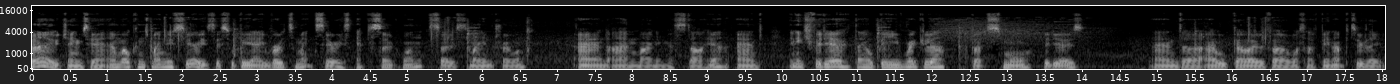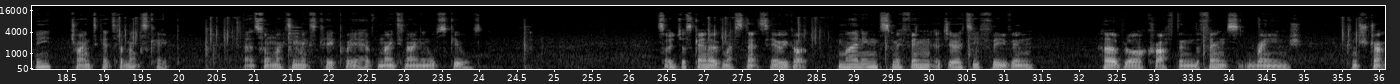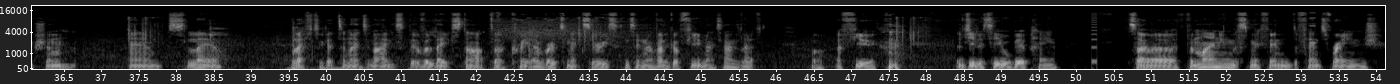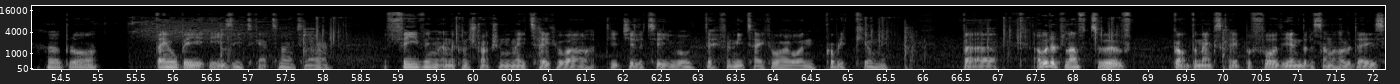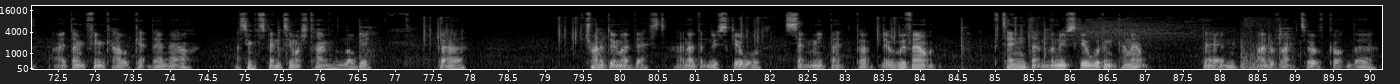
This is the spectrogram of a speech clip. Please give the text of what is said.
Hello, James here, and welcome to my new series. This will be a Road to Max series, episode 1, so this is my intro one. And I am mining a star here, and in each video there will be regular but small videos, and uh, I will go over what I've been up to lately, trying to get to the Max Cape. That's Almighty Max Cape where you have 99 in all skills. So just going over my stats here, we got mining, smithing, agility, thieving, herblore, crafting, defense, range, construction, and slayer. Left to get to 99. It's a bit of a late start to create a Road to Max series, considering I've only got a few 99s left. Well, a few. Agility will be a pain. So, uh, the mining, the smithing, the defense range, herblore, they will be easy to get to 99. The thieving and the construction may take a while, the agility will definitely take a while and probably kill me. But uh, I would have loved to have got the max cape before the end of the summer holidays. I don't think I'll get there now. I seem to spend too much time in the lobby. But uh, trying to do my best. I know that new skill will set me back, but without pretend that the new skill wouldn't come out, then I'd have liked to have got the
